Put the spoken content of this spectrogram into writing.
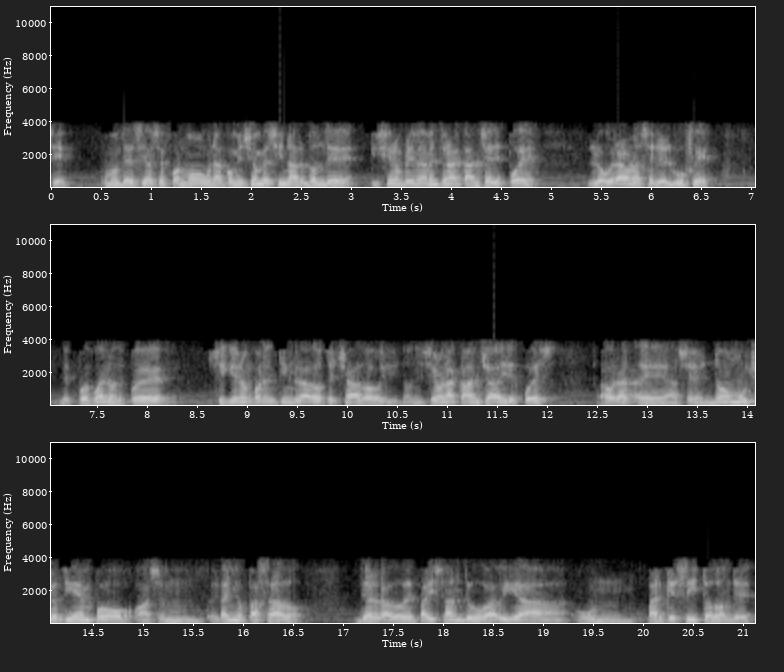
Sí, como te decía, se formó una comisión vecinal donde hicieron primeramente una cancha y después lograron hacer el buffet. Después, bueno, después siguieron con el tinglado techado y donde hicieron la cancha y después, ahora, eh, hace no mucho tiempo, hace el año pasado, del lado de Paysandú había un parquecito donde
